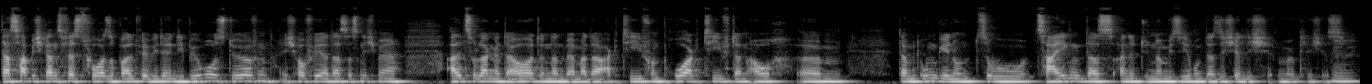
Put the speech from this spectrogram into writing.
das habe ich ganz fest vor, sobald wir wieder in die Büros dürfen. Ich hoffe ja, dass es nicht mehr allzu lange dauert und dann werden wir da aktiv und proaktiv dann auch ähm, damit umgehen und zu zeigen, dass eine Dynamisierung da sicherlich möglich ist. Mhm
